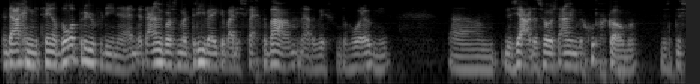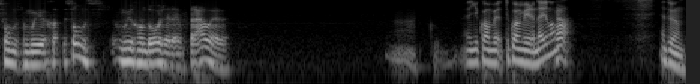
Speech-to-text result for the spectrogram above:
En daar ging ik 20 dollar per uur verdienen. En uiteindelijk was het maar drie weken bij die slechte baan. Nou, dat wist ik van tevoren ook niet. Um, dus ja, dus zo is het uiteindelijk weer goed gekomen. Dus, dus soms, moet je, soms moet je gewoon doorzetten en vertrouwen hebben. Ah, cool. En je kwam weer, toen kwam je weer in Nederland? Ja. En toen?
